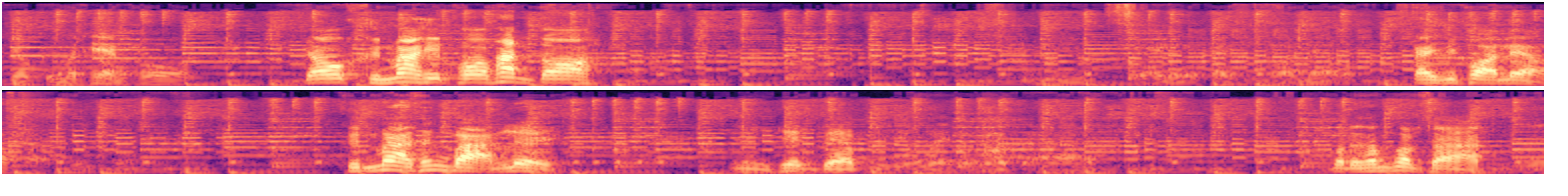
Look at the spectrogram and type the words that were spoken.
เดี๋ยวขึ้นมาแทนพอเจ้าขึ้นมาเฮ็ดพอพันธุ์ต่อแค่นี้ใครสิพอแล้วใกล้สิคลอดแล้ว ขึ้นมาทั้งบ้านเลยนี่เฮ็ดแบบยังไงต้องเอาแต่อาบ่ได้ทำความสะอาดแม่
